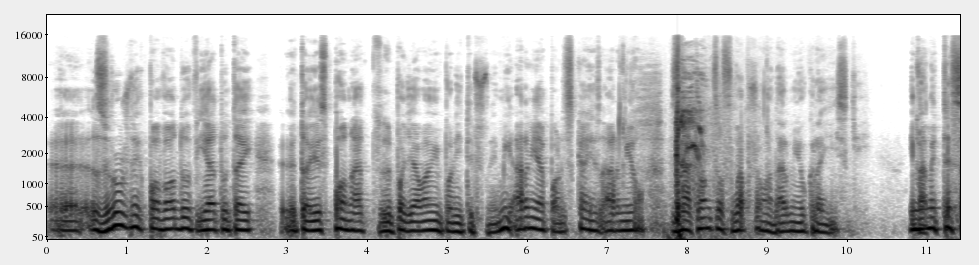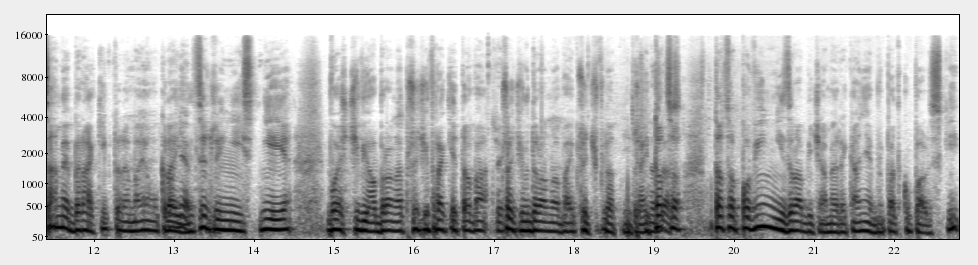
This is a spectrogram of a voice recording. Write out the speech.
e, z różnych powodów, ja tutaj, e, to jest ponad podziałami politycznymi, armia polska jest armią znacząco słabszą od armii ukraińskiej. I mamy te same braki, które mają Ukraińcy, czyli nie istnieje właściwie obrona przeciwrakietowa, przeciwdronowa i przeciwlotnicza. I to co, to, co powinni zrobić Amerykanie w wypadku Polski,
